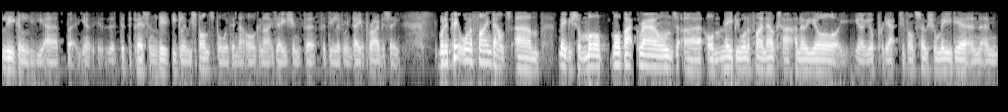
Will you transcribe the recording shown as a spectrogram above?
legally, uh, but you know, the, the, person legally responsible within that organisation for, for delivering data privacy. But if people want to find out um, maybe some more more background, uh, or maybe want to find out, cause I know you're, you know, you're pretty active on social media and, and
